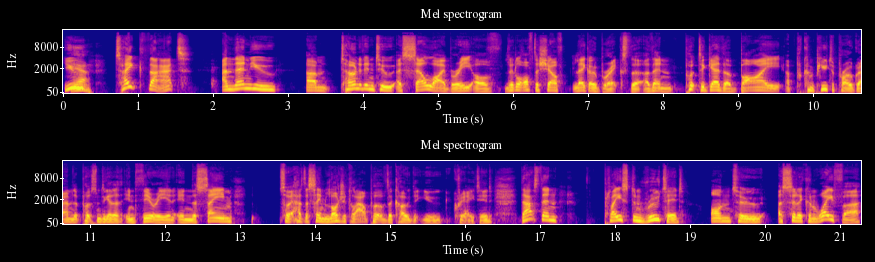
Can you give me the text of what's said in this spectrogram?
You Yeah. take that and then you um, turn it into a cell library of little off-the-shelf Lego bricks that are then put together by a computer program that puts them together in theory in, in the same so it has the same logical output of the code that you created. That's then placed and routed onto a silicon wafer,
